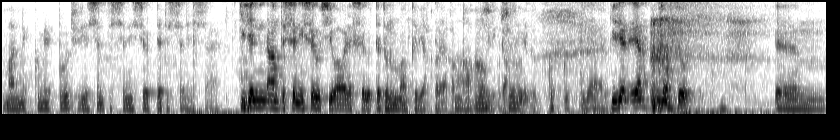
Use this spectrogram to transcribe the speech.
мааннаккумиппуут сулиассам тассаниссуутта тассаниссаа кисен аам тассанисагутсиуариассагут татунуммаам қивиартариақаққарпуликкарфигалу куккуффигаа кисен я сорту. Эм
